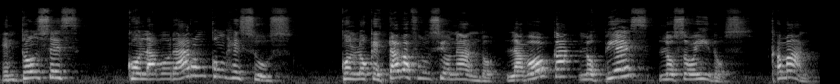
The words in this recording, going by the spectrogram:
Entonces colaboraron con Jesús con lo que estaba funcionando. La boca, los pies, los oídos. Come on.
